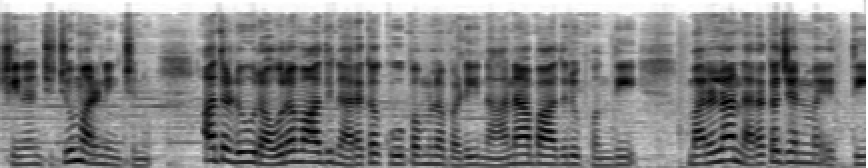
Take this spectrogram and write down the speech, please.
క్షీణించుచు మరణించును. అతడు రౌరవాది నరక కూపముల బడి నానా బాధలు పొంది మరలా నరక జన్మ ఎత్తి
